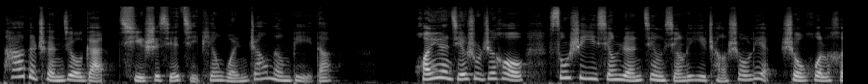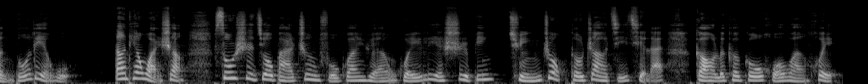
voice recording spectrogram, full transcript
他的成就感岂是写几篇文章能比的？还愿结束之后，苏轼一行人进行了一场狩猎，收获了很多猎物。当天晚上，苏轼就把政府官员、围猎士兵、群众都召集起来，搞了个篝火晚会。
